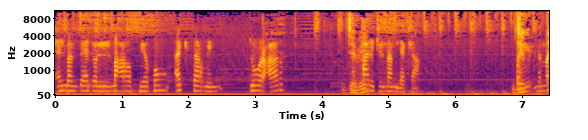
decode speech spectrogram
علما بأنه المعرض يضم أكثر من دور عرض جميل. خارج المملكة. طيب مما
